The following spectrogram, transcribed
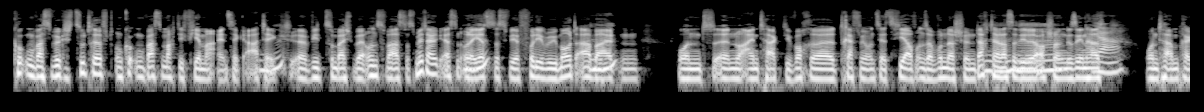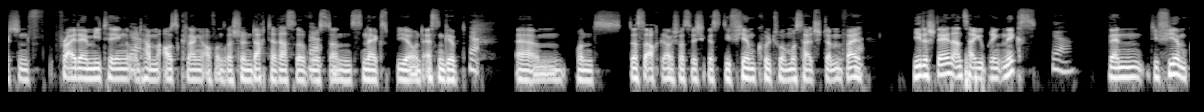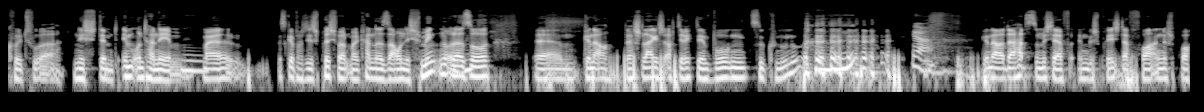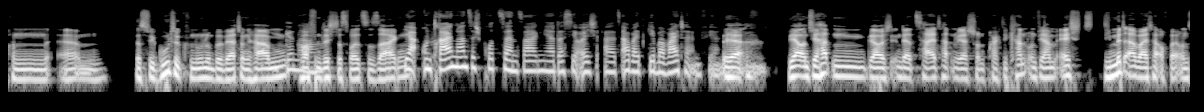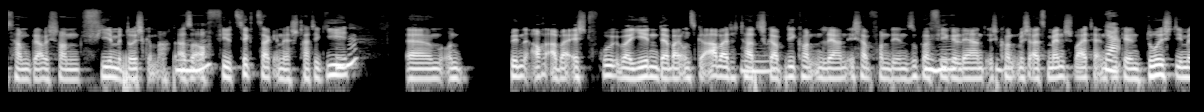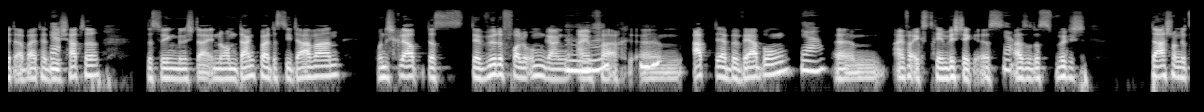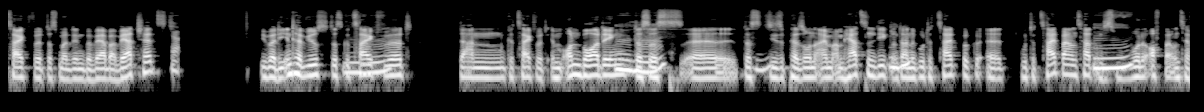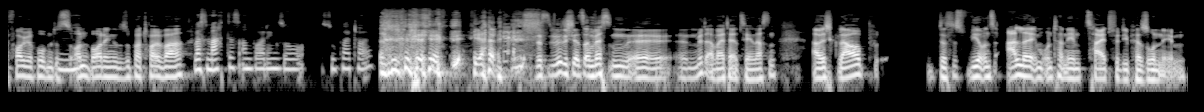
gucken, was wirklich zutrifft und gucken, was macht die Firma einzigartig. Mhm. Äh, wie zum Beispiel bei uns war es das Mittagessen oder mhm. jetzt, dass wir fully remote arbeiten. Mhm. Und äh, nur einen Tag die Woche treffen wir uns jetzt hier auf unserer wunderschönen Dachterrasse, die du auch schon mhm. gesehen hast. Ja. Und haben praktisch ein Friday-Meeting ja. und haben Ausklang auf unserer schönen Dachterrasse, wo ja. es dann Snacks, Bier und Essen gibt. Ähm, und das ist auch, glaube ich, was wichtig ist. Die Firmenkultur muss halt stimmen, weil jede Stellenanzeige bringt nichts. Ja wenn die Firmenkultur nicht stimmt im Unternehmen. Mhm. Weil es gibt auch dieses Sprichwort, man kann eine Sau nicht schminken oder mhm. so. Ähm, genau, da schlage ich auch direkt den Bogen zu Kununu. Mhm. Ja. genau, da hattest du mich ja im Gespräch davor angesprochen, ähm, dass wir gute Kununu-Bewertungen haben. Genau. Hoffentlich, das wolltest du sagen. Ja, und 93 Prozent sagen ja, dass sie euch als Arbeitgeber weiterempfehlen. Ja. Ja, und wir hatten, glaube ich, in der Zeit hatten wir schon Praktikanten und wir haben echt, die Mitarbeiter auch bei uns haben, glaube ich, schon viel mit durchgemacht. Also mhm. auch viel Zickzack in der Strategie. Mhm. Ähm, und bin auch aber echt früh über jeden, der bei uns gearbeitet hat. Mhm. Ich glaube, die konnten lernen. Ich habe von denen super mhm. viel gelernt. Ich mhm. konnte mich als Mensch weiterentwickeln ja. durch die Mitarbeiter, die ja. ich hatte. Deswegen bin ich da enorm dankbar, dass die da waren. Und ich glaube, dass der würdevolle Umgang mhm. einfach mhm. ähm, ab der Bewerbung ja. ähm, einfach extrem wichtig ist. Ja. Also dass wirklich da schon gezeigt wird, dass man den Bewerber wertschätzt. Ja. Über die Interviews das gezeigt mhm. wird dann gezeigt wird im Onboarding, mhm. dass es, äh, dass mhm. diese Person einem am Herzen liegt mhm. und da eine gute Zeit, äh, gute Zeit bei uns hat. Und es mhm. wurde oft bei uns hervorgehoben, dass das mhm. Onboarding super toll war. Was macht das Onboarding so super toll? ja, das würde ich jetzt am besten äh, einen Mitarbeiter erzählen lassen. Aber ich glaube, dass wir uns alle im Unternehmen Zeit für die Person nehmen.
